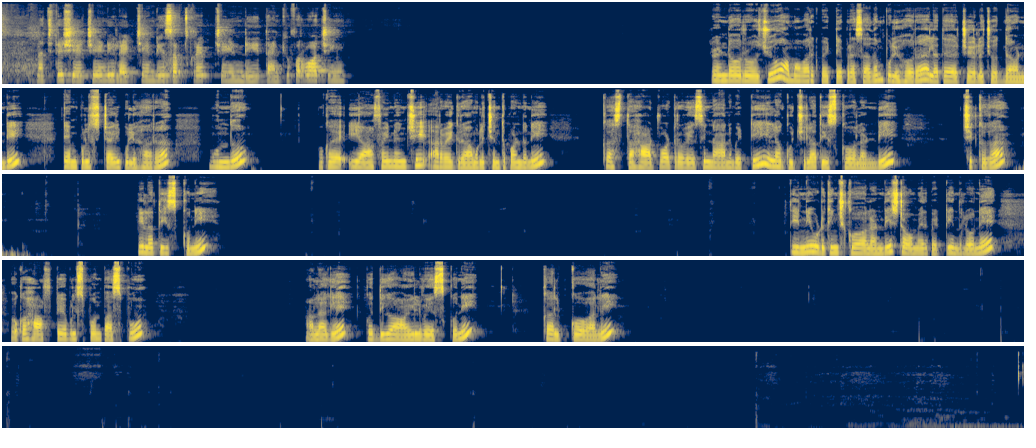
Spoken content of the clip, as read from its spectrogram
నచ్చితే షేర్ చేయండి లైక్ చేయండి సబ్స్క్రైబ్ చేయండి. థ్యాంక్ యూ ఫర్ వాచింగ్ రెండవ రోజు అమ్మవారికి పెట్టే ప్రసాదం పులిహోర ఎలా తయారు చేయాలో చూద్దామండి టెంపుల్ స్టైల్ పులిహోర. ముందు ఒక యాభై నుంచి అరవై గ్రాముల చింతపండుని కాస్త హాట్ వాటర్ వేసి నానబెట్టి ఇలా గుజ్జులా తీసుకోవాలండి. చిక్కగా ఇలా తీసుకొని దీన్ని ఉడికించుకోవాలండి. స్టవ్ మీద పెట్టి ఇందులోనే ఒక హాఫ్ టేబుల్ స్పూన్ పసుపు అలాగే కొద్దిగా ఆయిల్ వేసుకొని కలుపుకోవాలి.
